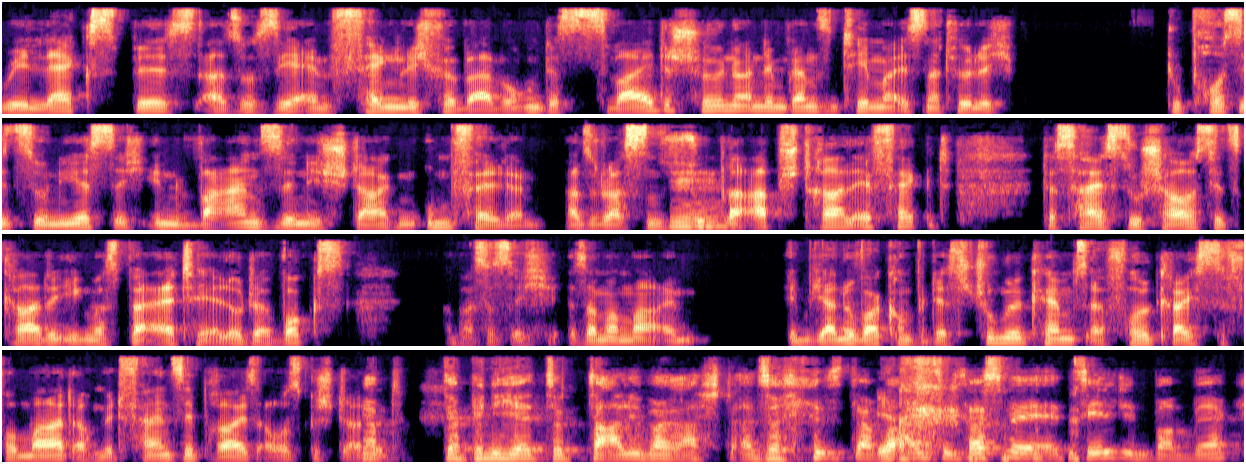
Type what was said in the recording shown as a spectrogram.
relaxed bist, also sehr empfänglich für Werbung. Und das zweite Schöne an dem ganzen Thema ist natürlich, du positionierst dich in wahnsinnig starken Umfeldern. Also du hast einen mhm. super Abstrahleffekt. Das heißt, du schaust jetzt gerade irgendwas bei RTL oder Vox, was weiß ich, sagen wir mal, im im Januar kommt das Dschungelcamps, erfolgreichste Format, auch mit Fernsehpreis ausgestattet. Ja, da bin ich ja total überrascht. Also das ist der ja. Wahnsinn. Das hast du mir erzählt in Bamberg.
